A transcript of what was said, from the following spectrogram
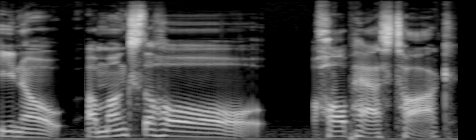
you know, amongst the whole hall pass talk,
